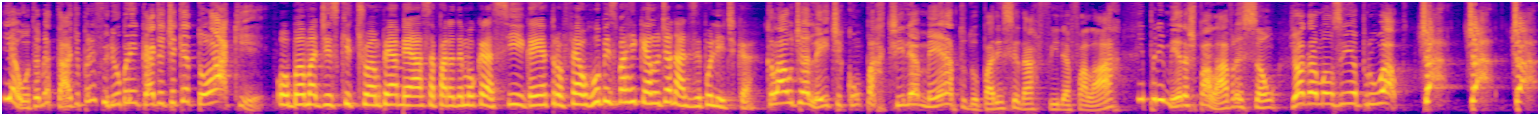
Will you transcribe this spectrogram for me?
E a outra metade preferiu brincar de TikTok. Obama diz que Trump é ameaça para a democracia e ganha troféu Rubens Barrichello de análise política. Cláudia Leite compartilha método para ensinar filha a falar e primeiras palavras são joga a mãozinha pro alto, tchá, tchá, tchá.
